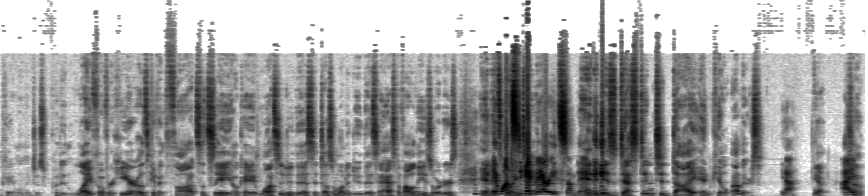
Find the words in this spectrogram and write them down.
okay, let me just put in life over here. Let's give it thoughts. Let's see, okay, it wants to do this. It doesn't want to do this. It has to follow these orders. And it wants to get married someday. And it is destined to die and kill others. yeah. Yeah. I. so,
